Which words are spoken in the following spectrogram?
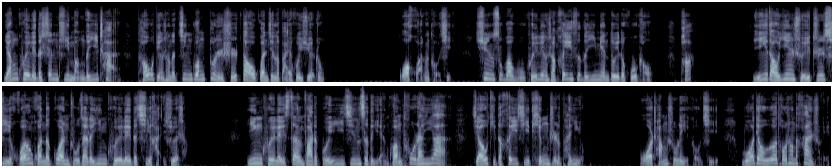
杨傀儡的身体猛地一颤，头顶上的金光顿时倒灌进了百会穴中。我缓了口气，迅速把五魁令上黑色的一面对着虎口，啪！一道阴水之气缓缓的灌注在了阴傀儡的气海穴上。阴傀儡散发着诡异金色的眼眶突然一暗，脚底的黑气停止了喷涌。我长舒了一口气，抹掉额头上的汗水，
